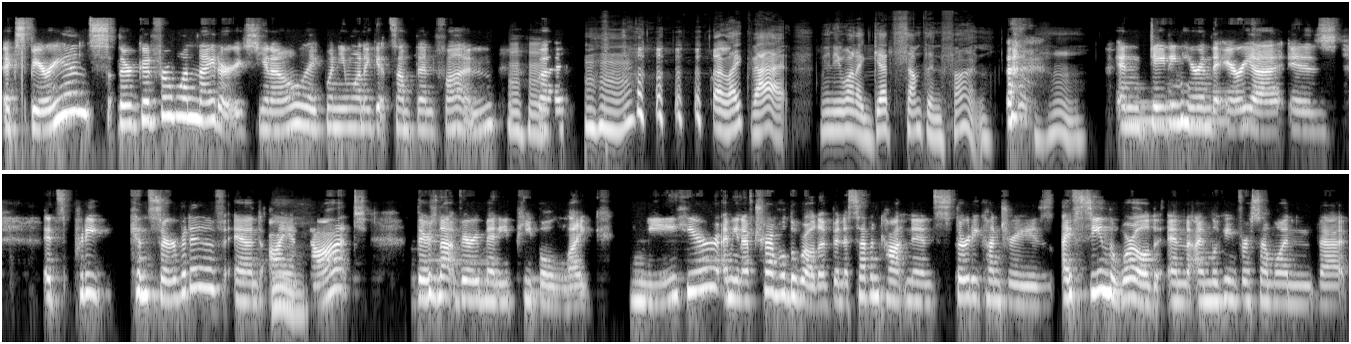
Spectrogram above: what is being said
experience. They're good for one nighters, you know, like when you want to get something fun. Mhm. But Mm-hmm. I like that. When you want to get something fun. Mhm. and dating here in the area is it's pretty conservative and I am not. There's not very many people like me here. I mean, I've traveled the world. I've been to seven continents, 30 countries. I've seen the world and I'm looking for someone that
